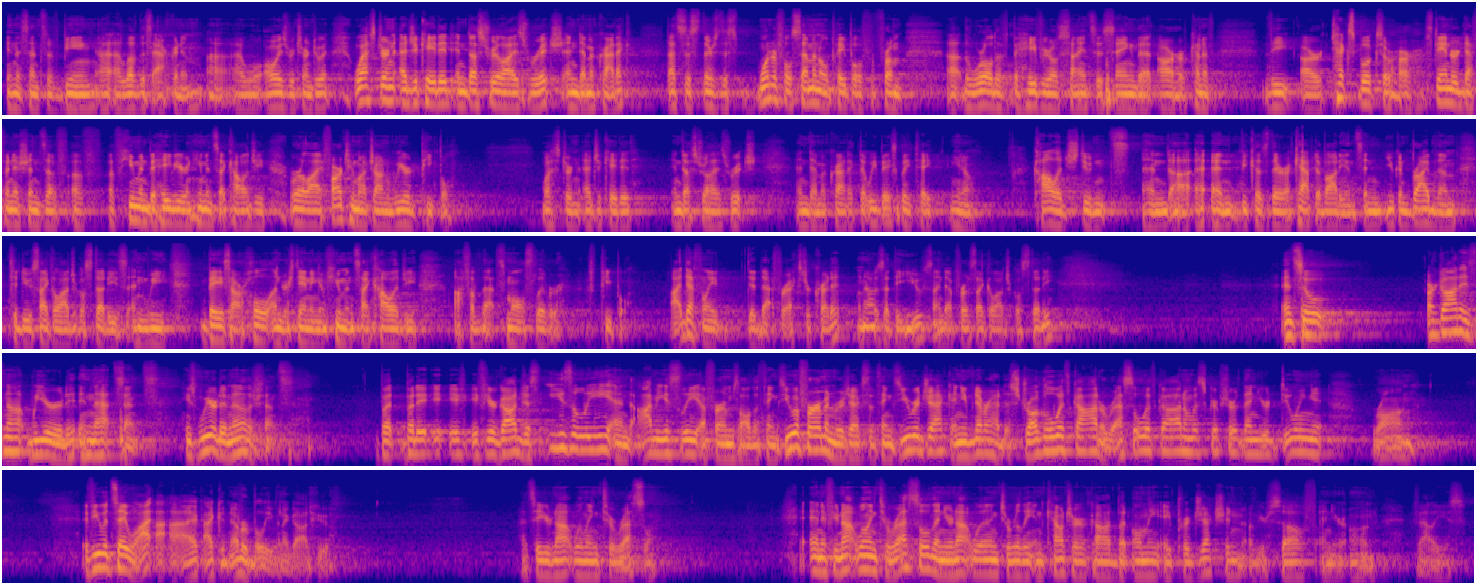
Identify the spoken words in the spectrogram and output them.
in the sense of being, I love this acronym, uh, I will always return to it Western, educated, industrialized, rich, and democratic. That's this, there's this wonderful seminal paper from uh, the world of behavioral sciences saying that our kind of the, our textbooks or our standard definitions of, of, of human behavior and human psychology rely far too much on weird people, Western, educated, industrialized, rich, and democratic, that we basically take, you know, college students, and, uh, and because they're a captive audience, and you can bribe them to do psychological studies, and we base our whole understanding of human psychology off of that small sliver of people. I definitely did that for extra credit when I was at the U, signed up for a psychological study. And so, our God is not weird in that sense. He's weird in another sense. But, but if, if your God just easily and obviously affirms all the things you affirm and rejects the things you reject, and you've never had to struggle with God or wrestle with God and with Scripture, then you're doing it wrong. If you would say, Well, I, I, I could never believe in a God who, I'd say you're not willing to wrestle. And if you're not willing to wrestle, then you're not willing to really encounter God, but only a projection of yourself and your own values.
